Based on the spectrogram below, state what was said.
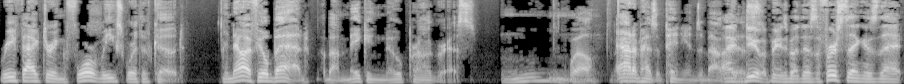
refactoring four weeks worth of code, and now I feel bad about making no progress. Mm. Well, Adam has opinions about I this. do have opinions about this. The first thing is that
